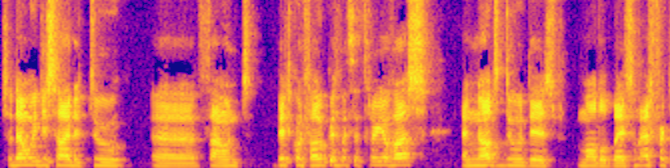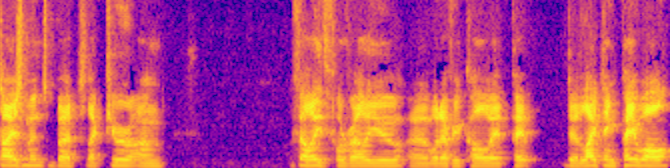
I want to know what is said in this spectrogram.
So then we decided to uh, found Bitcoin Focus with the three of us and not do this model based on advertisement, but like pure on value for value, uh, whatever you call it, pay, the Lightning paywall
